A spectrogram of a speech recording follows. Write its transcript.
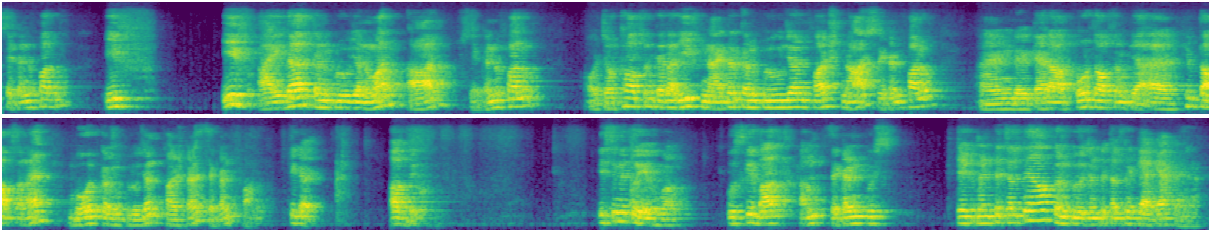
second follow if if either conclusion one और सेकंड फॉलो और चौथा ऑप्शन कह रहा if neither conclusion first not second follow and कह रहा फोर्थ ऑप्शन क्या है फिफ्थ ऑप्शन है both conclusion first and second follow ठीक है? अब देखो। इसमें तो ये हुआ। उसके बाद हम सेकंड कुछ स्टेटमेंट पे चलते हैं और कंक्लूजन पे चलते हैं क्या क्या कह रहा है।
